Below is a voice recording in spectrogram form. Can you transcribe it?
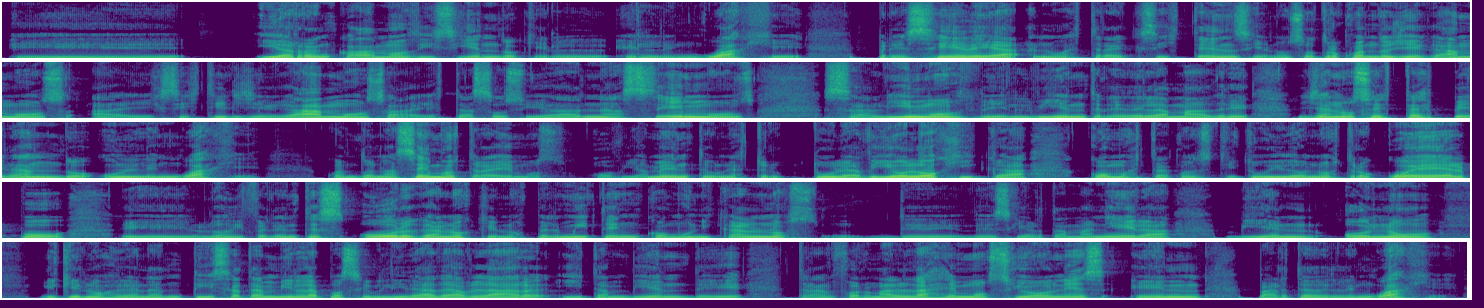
Eh, y arrancábamos diciendo que el, el lenguaje precede a nuestra existencia. Nosotros cuando llegamos a existir, llegamos a esta sociedad, nacemos, salimos del vientre de la madre, ya nos está esperando un lenguaje. Cuando nacemos traemos obviamente una estructura biológica, cómo está constituido nuestro cuerpo, eh, los diferentes órganos que nos permiten comunicarnos de, de cierta manera, bien o no, y que nos garantiza también la posibilidad de hablar y también de transformar las emociones en parte del lenguaje.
